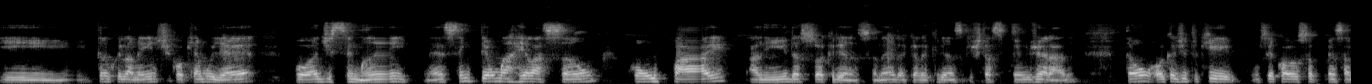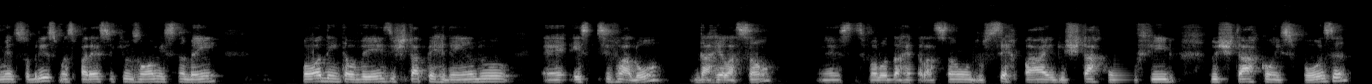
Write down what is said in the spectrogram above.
e tranquilamente qualquer mulher pode ser mãe, né, sem ter uma relação com o pai ali da sua criança, né, daquela criança que está sendo gerada. Então, eu acredito que, não sei qual é o seu pensamento sobre isso, mas parece que os homens também podem, talvez, estar perdendo é, esse valor da relação, né, esse valor da relação do ser pai, do estar com o filho, do estar com a esposa,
